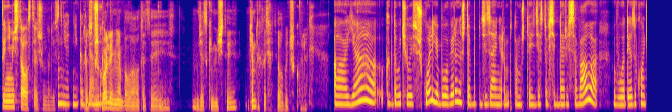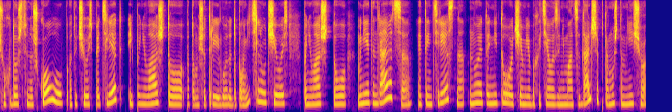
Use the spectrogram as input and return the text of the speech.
Ты не мечтала стать журналистом? Нет, никогда. То есть в школе не было вот этой детской мечты? Кем ты, кстати, хотела быть в школе? А я, когда училась в школе, я была уверена, что я буду дизайнером, потому что я с детства всегда рисовала. Вот, я закончила художественную школу, отучилась пять лет и поняла, что потом еще три года дополнительно училась, поняла, что мне это нравится, это интересно, но это не то, чем я бы хотела заниматься дальше, потому что мне еще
